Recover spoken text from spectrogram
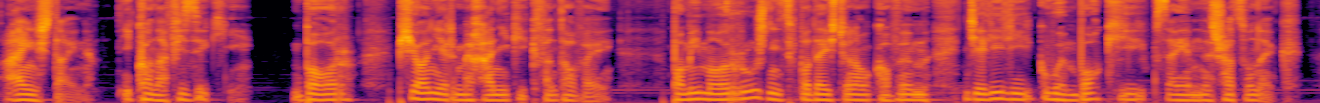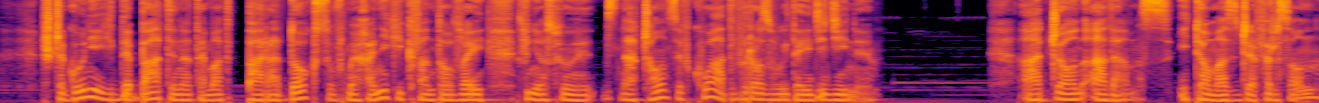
Einstein, ikona fizyki, Bohr, pionier mechaniki kwantowej. Pomimo różnic w podejściu naukowym, dzielili głęboki wzajemny szacunek. Szczególnie ich debaty na temat paradoksów mechaniki kwantowej wniosły znaczący wkład w rozwój tej dziedziny. A John Adams i Thomas Jefferson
